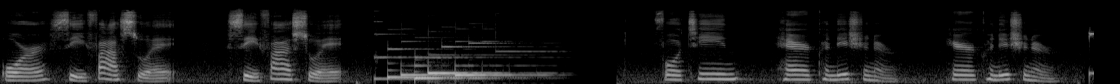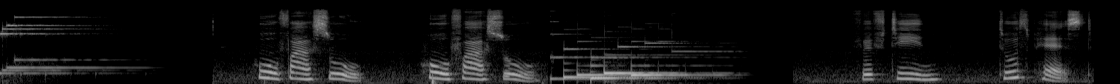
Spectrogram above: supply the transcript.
or 洗发水，洗发水。14 hair conditioner, hair conditioner. 护发素，护发素。Fifteen, toothpaste,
